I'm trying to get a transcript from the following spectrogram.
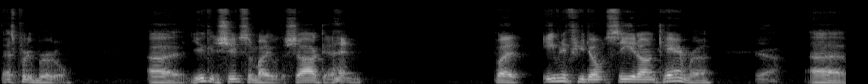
That's pretty brutal. Uh, you can shoot somebody with a shotgun, but even if you don't see it on camera, Yeah. uh,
